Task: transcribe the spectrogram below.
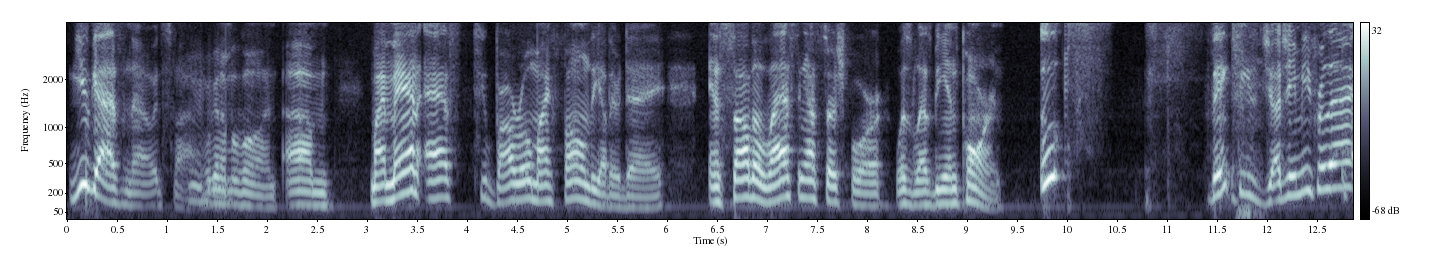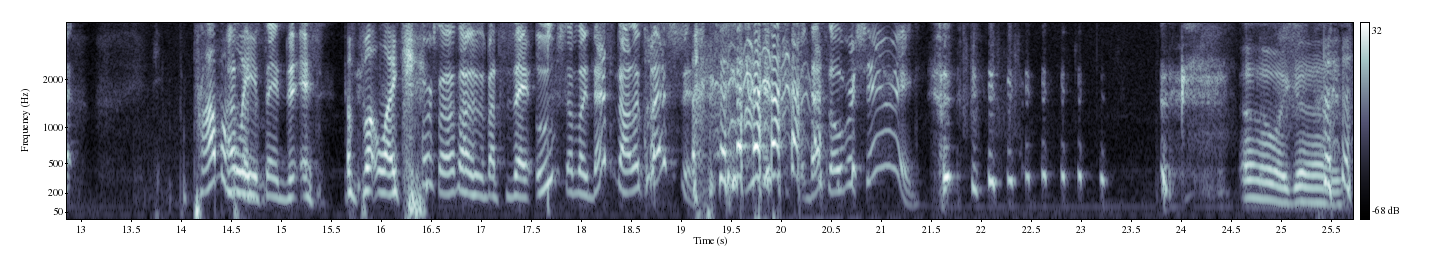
you guys know it's fine. We're gonna move on. Um, my man asked to borrow my phone the other day, and saw the last thing I searched for was lesbian porn. Oops. Think he's judging me for that? I was Probably, say, th- it's, but like, first I thought I was about to say, "Oops!" I'm like, "That's not a question. That's oversharing." Oh my god.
